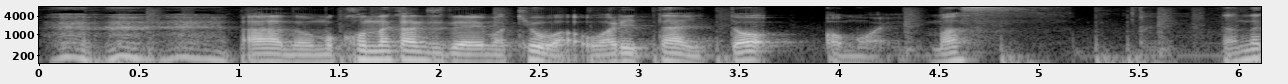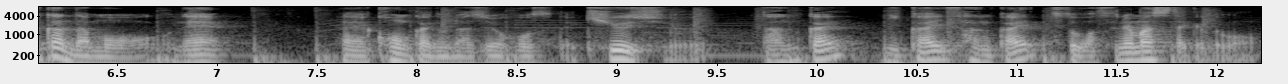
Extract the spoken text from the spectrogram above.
あの、もうこんな感じで、まあ、今日は終わりたいと思います。なんだかんだもうね、えー、今回のラジオ放送で90何回 ?2 回 ?3 回？ちょっと忘れましたけども、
